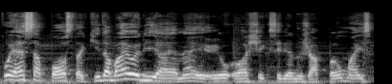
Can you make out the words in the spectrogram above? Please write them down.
foi essa aposta aqui da maioria, né? Eu, eu achei que seria no Japão, mas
